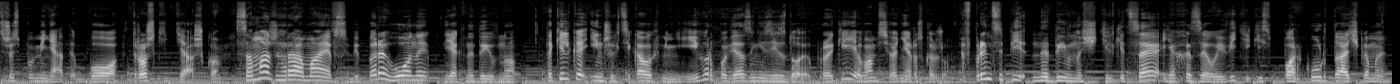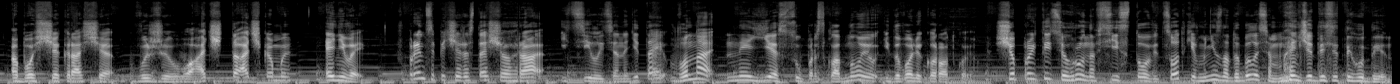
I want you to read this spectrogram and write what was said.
щось поміняти, бо трошки тяжко. Сама ж гра має в собі перегони, як не дивно. Та кілька інших цікавих міні-ігор пов'язані з їздою, про які я вам сьогодні розкажу. В принципі, не дивно, що тільки це я хз, уявіть якийсь паркур тачками, або ще краще виживач тачками. Anyway, в принципі, через те, що гра і цілиться на дітей, вона не є супер складною і доволі короткою. Щоб пройти цю гру на всі 100%, мені знадобилося менше 10 годин.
